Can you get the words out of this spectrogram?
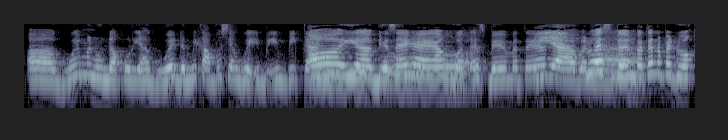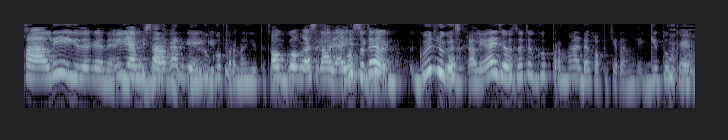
eh, gue menunda kuliah gue demi kampus yang gue impi-impikan oh iya gitu. biasanya kayak yang buat SBMPTN Iya, lu benar. SBMPTN sampai dua kali gitu kan ya? Iya misalkan kayak dulu gitu. gue pernah gitu oh gue nggak sekali aja sih maksudnya gue. gue juga sekali aja maksudnya gue pernah ada kepikiran kayak gitu kayak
